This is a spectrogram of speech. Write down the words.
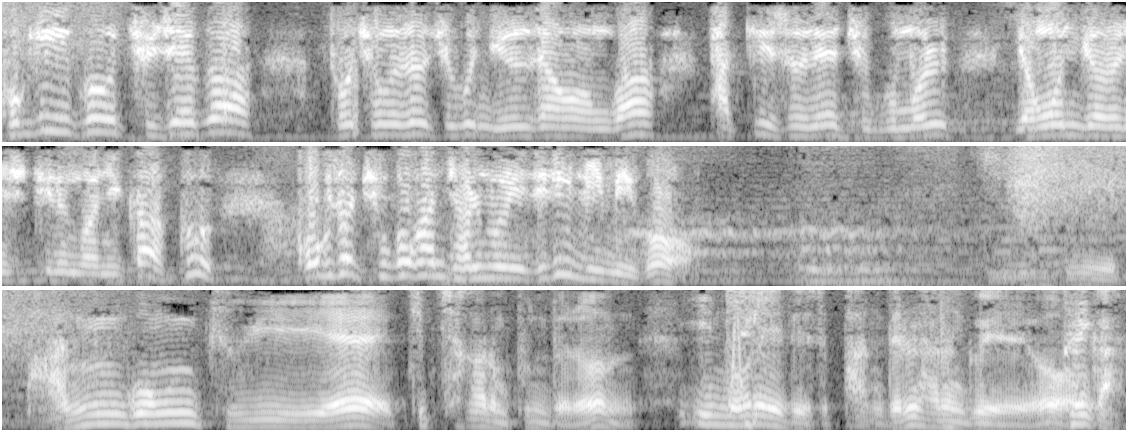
거기 그 주제가 도청에서 죽은 윤상원과 박기순의 죽음을 영혼 결혼시키는 거니까 그 거기서 죽어간 젊은이들이 님이고 이 반공주의에 집착하는 분들은 이 노래에 대해서 반대를 하는 거예요. 그러니까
